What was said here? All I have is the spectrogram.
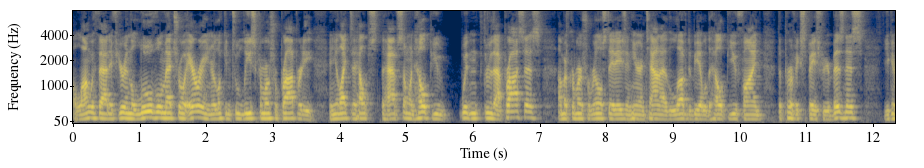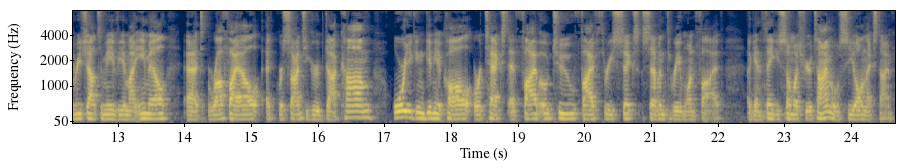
Along with that, if you're in the Louisville metro area and you're looking to lease commercial property and you'd like to help have someone help you with, through that process, I'm a commercial real estate agent here in town. I'd love to be able to help you find the perfect space for your business. You can reach out to me via my email at raphael at grisantigroup.com or you can give me a call or text at 502 536 7315. Again, thank you so much for your time, and we'll see you all next time.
